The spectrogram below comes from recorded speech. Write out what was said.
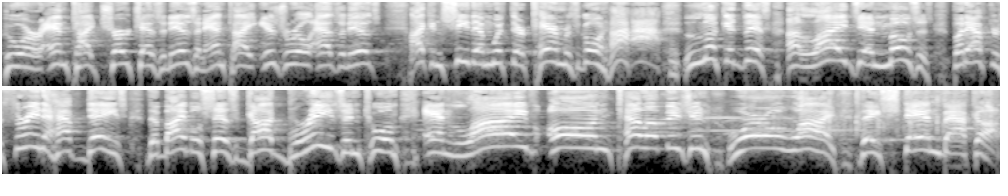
who are anti church as it is and anti Israel as it is. I can see them with their cameras going, ha ha, look at this, Elijah and Moses. But after three and a half days, the Bible says God breathes into them and live on television worldwide, they stand back up.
